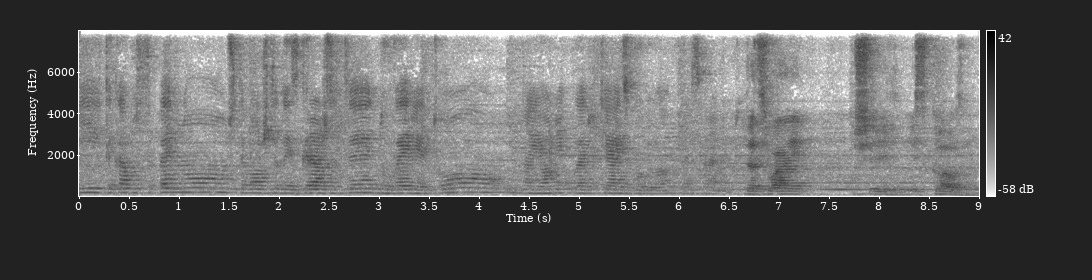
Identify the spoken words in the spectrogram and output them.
И така постепенно ще можете да изграждате доверието на Йони, което тя е изгубила през времето. That's why she is closing.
